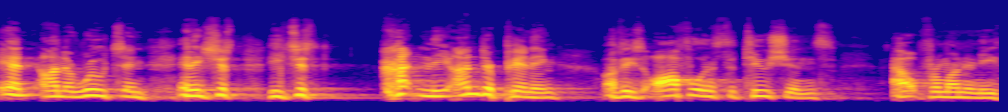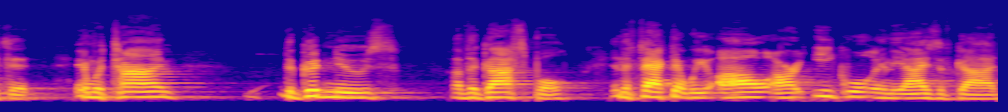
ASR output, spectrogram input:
and on the roots, and, and he's just he's just cutting the underpinning of these awful institutions out from underneath it. And with time, the good news of the gospel and the fact that we all are equal in the eyes of God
